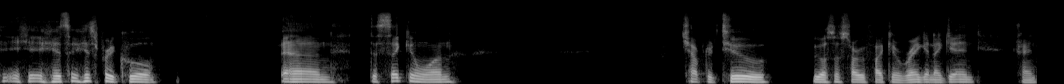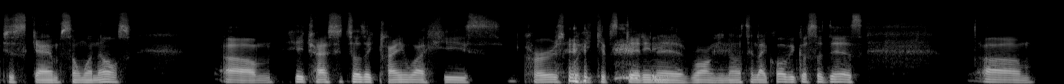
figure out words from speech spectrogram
He- he's he's pretty cool. And the second one, chapter two, we also start with fucking Reigen again, trying to scam someone else. Um, he tries to tell the client why he's cursed, but he keeps getting it wrong, you know, saying like, oh, because of this. Um,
